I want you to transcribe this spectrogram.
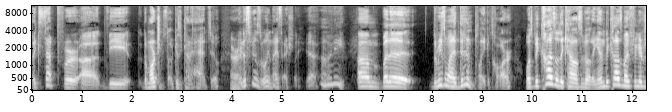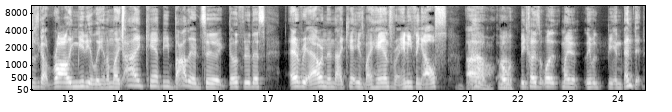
except for uh, the the marching stuff because you kind of had to. all right. And this feels really nice actually. Yeah. oh, neat. Um, but uh, the reason why I didn't play guitar was because of the callus building and because my fingers just got raw immediately, and I'm like, I can't be bothered to go through this every hour, and then I can't use my hands for anything else. Wow. Uh, oh, because well, my they would be indented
